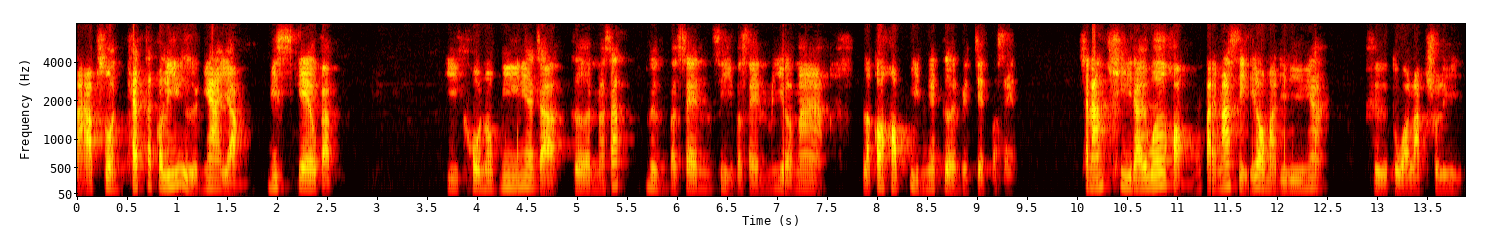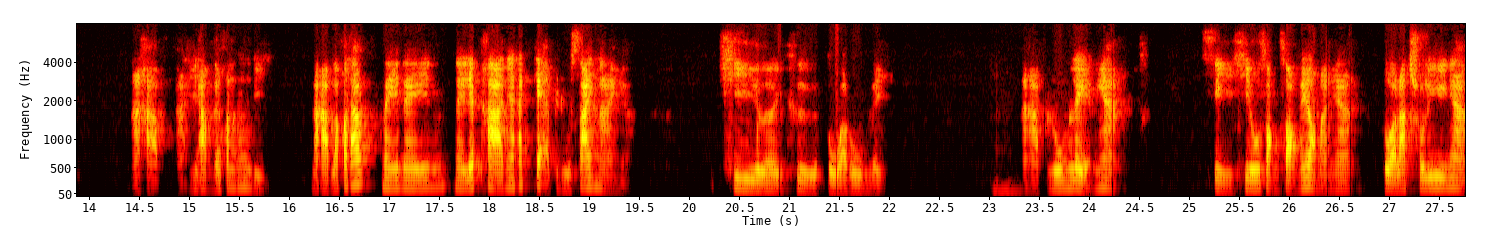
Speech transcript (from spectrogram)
นะครับส่วนแคตตากรีอื่นเนี่ยอย่าง Mid Scale กับ Economy เนี่ยจะเกินมาสัก1% 4%ไม่เยอะมาก แล้วก็ Hop In เนี่ยเกินไป7%ฉะนั้น Key Driver ของไตรมาสสี่ที่ออกมาดีๆเนี่ยคือตัว Luxury นะครับที่ทำได้ค่อนข้างดี นะครับ แล้วก็ถ้าในในในเล็บพาเนี่ยถ้าแกะไปดูไส้ในเนี่ยคีย์เลยคือตัวรูมเลทนะครับรูมเลทเนี่ยสี่ Q สองสองที่ออกมาเนี่ยตัว luxury เนี่ย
